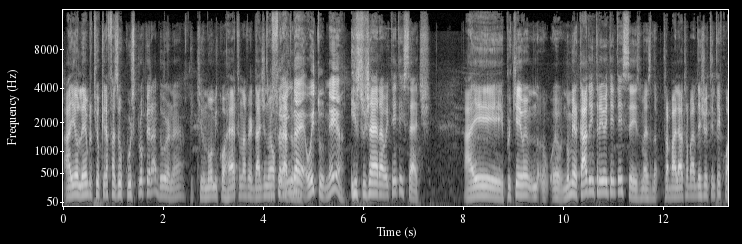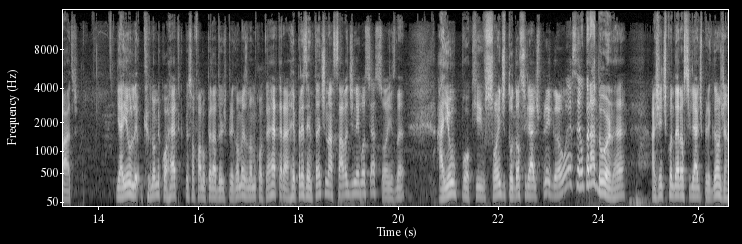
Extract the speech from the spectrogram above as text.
Aí eu lembro que eu queria fazer o curso para operador, né? Porque o nome correto, na verdade, não é Isso operador. ainda é 8, meia? Isso já era 87. Aí, porque eu, eu- no mercado eu entrei em 86, mas trabalhar eu trabalho desde 84. E aí eu, que o nome correto, que o pessoal fala operador de pregão, mas o nome correto era representante na sala de negociações, né? Aí eu, pô, que o sonho de todo auxiliar de pregão é ser operador, né? A gente, quando era auxiliar de pregão, já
